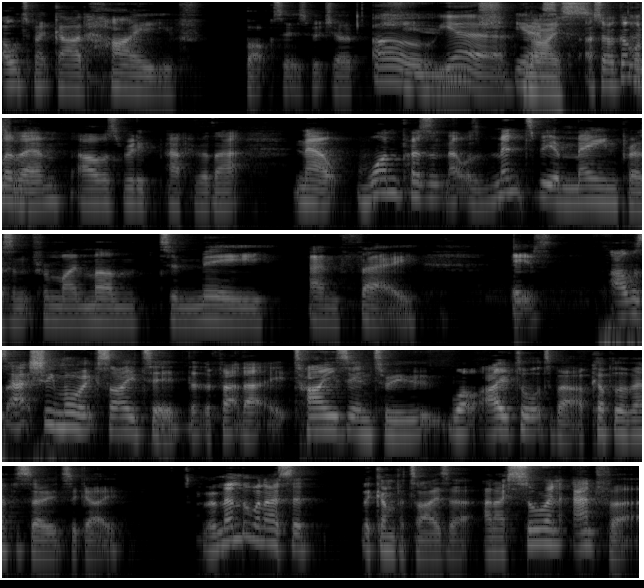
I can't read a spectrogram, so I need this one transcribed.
Ultimate Guard Hive boxes, which are Oh, huge. yeah. Yes. Nice. So I got Nice one of them. I was really happy with that. Now, one present that was meant to be a main present from my mum to me and Faye, it's I was actually more excited that the fact that it ties into what I talked about a couple of episodes ago. Remember when I said the comfortizer and I saw an advert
